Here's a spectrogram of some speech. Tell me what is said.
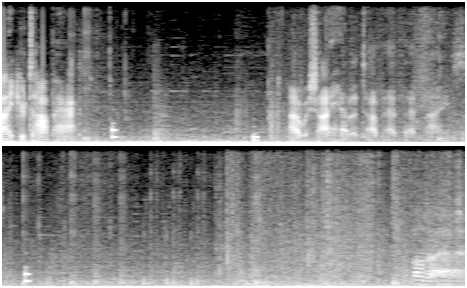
Like your top hat. I wish I had a top hat that nice. Alert.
